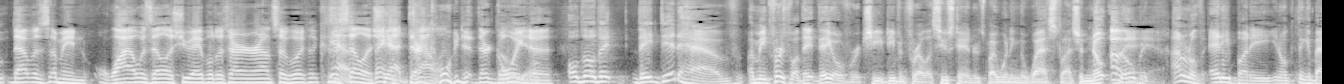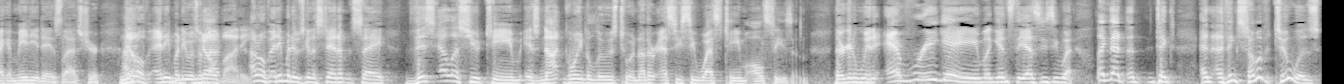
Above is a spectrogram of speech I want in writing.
amazing. that was, I mean, why was LSU able to turn around so quickly? Because it's LSU. they had are talent. going to, they're oh, going yeah. to, Although they they did have, I mean, first of all, they, they overachieved even for LSU standards by winning the West last year. No, Oh, nobody. yeah. I don't know if anybody, you know, thinking back at media days last year, I don't know if anybody was about- nobody. I don't know if anybody was going to stand up and say this LSU team is not going to lose to another SEC West team all season. They're going to win every game against the SEC West. Like that, that takes, and I think some of it too was,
